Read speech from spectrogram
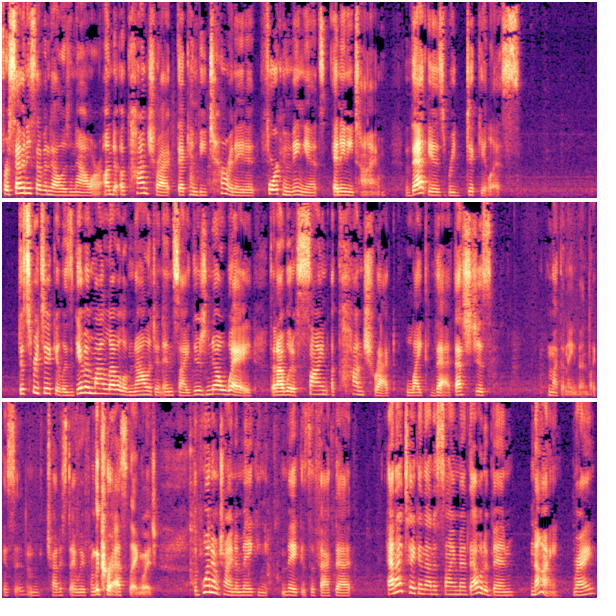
for $77 an hour under a contract that can be terminated for convenience at any time. That is ridiculous. It's ridiculous. Given my level of knowledge and insight, there's no way that I would have signed a contract like that. That's just I'm not going to even, like I said, I'm try to stay away from the crass language. The point I'm trying to make, make is the fact that had I taken that assignment, that would have been nine, right?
